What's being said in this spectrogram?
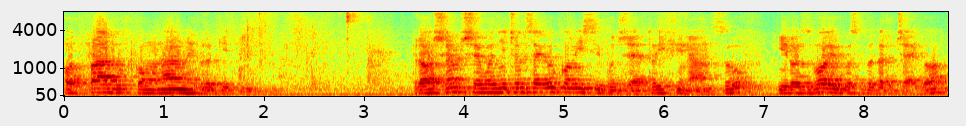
odpadów komunalnych w Rokitnicy. Proszę Przewodniczącego Komisji Budżetu i Finansów i Rozwoju Gospodarczego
